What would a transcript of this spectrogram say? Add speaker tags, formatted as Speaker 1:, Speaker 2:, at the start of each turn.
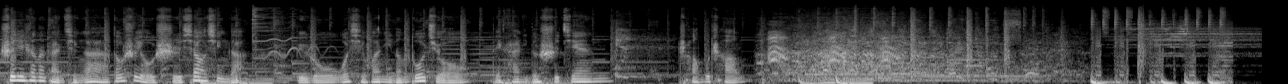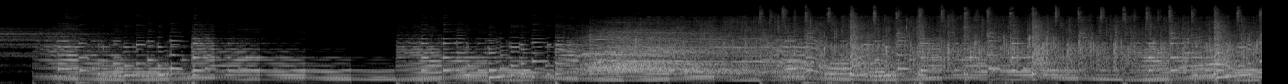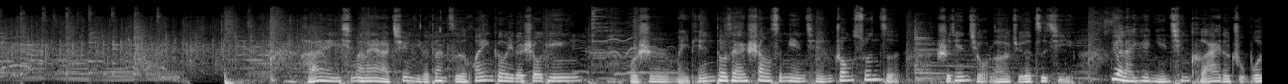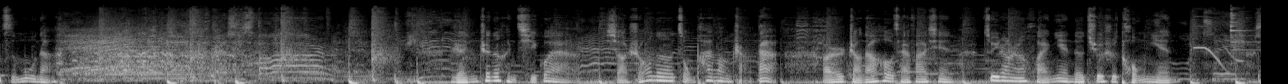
Speaker 1: 世界上的感情啊，都是有时效性的。比如我喜欢你能多久，得看你的时间长不长。嗨，喜马拉雅去你的段子，欢迎各位的收听。我是每天都在上司面前装孙子，时间久了觉得自己越来越年轻可爱的主播子木呢。人真的很奇怪啊，小时候呢总盼望长大，而长大后才发现最让人怀念的却是童年。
